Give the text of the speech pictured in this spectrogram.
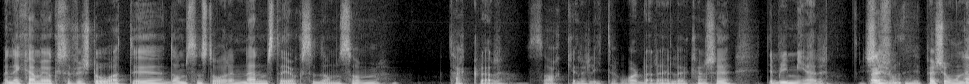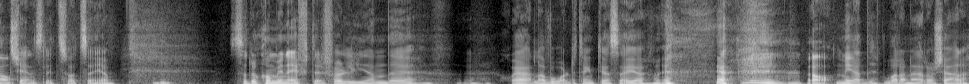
Men det kan man ju också förstå att eh, de som står en närmst är ju också de som tacklar saker lite hårdare eller kanske det blir mer kän- personligt Ja. känsligt så att säga. Så då kom ju en efterföljande eh, själavård tänkte jag säga. ja, med våra nära och kära.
